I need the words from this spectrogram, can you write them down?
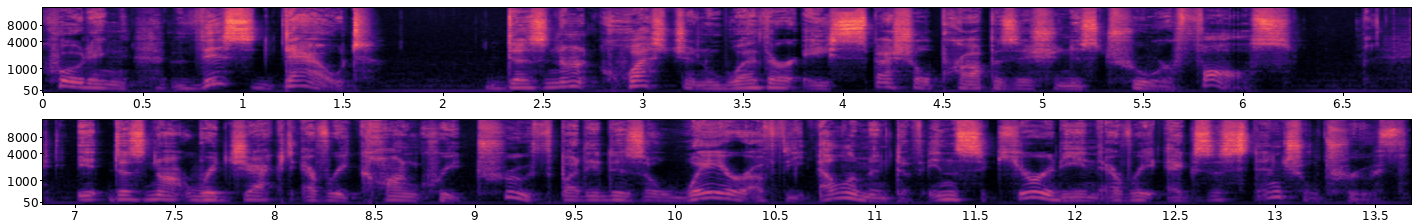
Quoting, this doubt does not question whether a special proposition is true or false. It does not reject every concrete truth, but it is aware of the element of insecurity in every existential truth.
